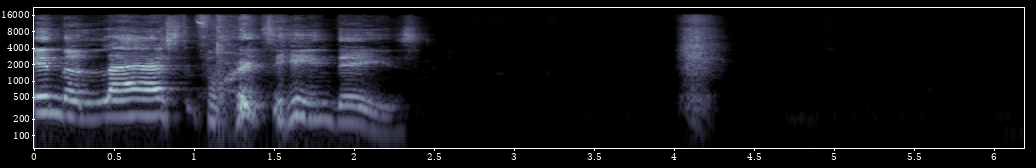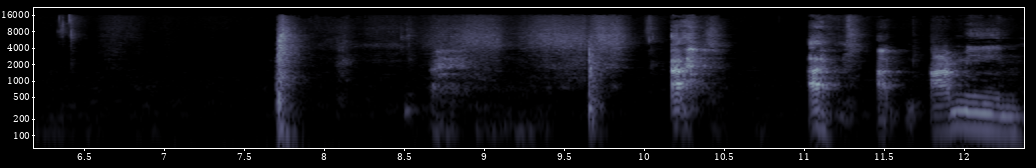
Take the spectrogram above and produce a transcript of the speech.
In the last 14 days. I, I, I, mean,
